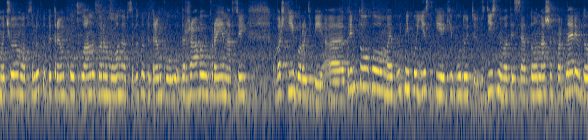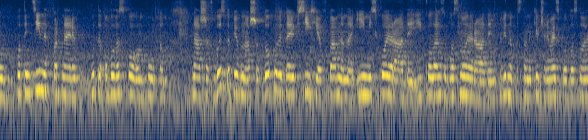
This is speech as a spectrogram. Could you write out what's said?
ми чуємо абсолютну підтримку плану перемоги, абсолютну підтримку держави Україна в цій важкій боротьбі. Е, Крім того, майбутні поїздки, які будуть здійснюватися до наших партнерів, до потенційних партнерів, буде обов'язковим пунктом наших виступів, наших доповідей. Всіх я впевнена, і міської ради, і колег з обласної ради, і, відповідно представників Чернівецької обласної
